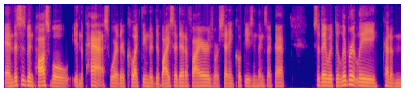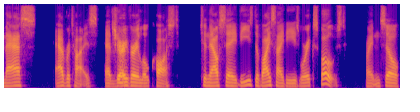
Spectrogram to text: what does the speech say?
and this has been possible in the past, where they're collecting the device identifiers or setting cookies and things like that. So they would deliberately kind of mass advertise at sure. very, very low cost to now say these device IDs were exposed, right? And so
